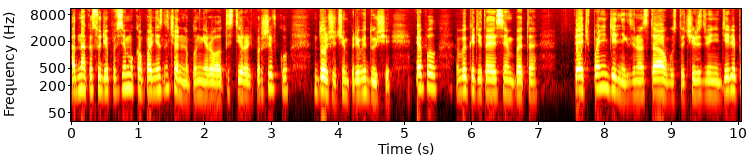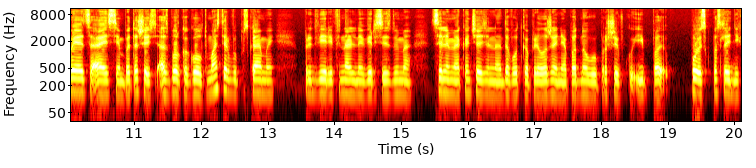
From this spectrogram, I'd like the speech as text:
Однако, судя по всему, компания изначально планировала тестировать прошивку дольше, чем предыдущий. Apple выкатит АС-7-бета августа. 5. В понедельник, 12 августа, через две недели появится AS7 Beta 6, а сборка Gold Master, выпускаемый в преддверии финальной версии с двумя целями окончательная доводка приложения под новую прошивку и по поиск последних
